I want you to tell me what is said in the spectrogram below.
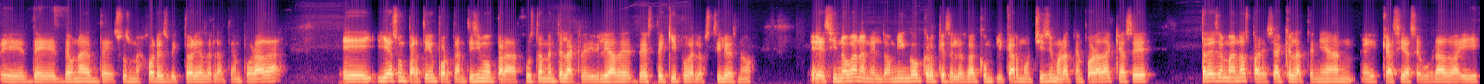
eh, de, una de sus mejores victorias de la temporada. Eh, y es un partido importantísimo para justamente la credibilidad de, este equipo de los Steelers, ¿no? Eh, si no ganan el domingo, creo que se les va a complicar muchísimo la temporada, que hace tres semanas parecía que la tenían casi asegurado ahí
